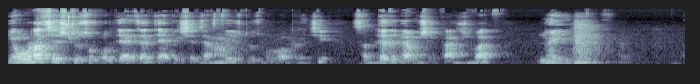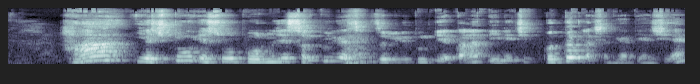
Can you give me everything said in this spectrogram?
एवढाच एस टू सोबत द्यायचा आहे त्यापेक्षा जास्त एस टू सोपोर वापरायची सध्या तरी आवश्यकता अजिबात नाही. हा H two S O four म्हणजे सल्फ्युरिक ऍसिड जमिनीतून देताना देण्याची पद्धत लक्षात घ्या ती अशी आहे.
